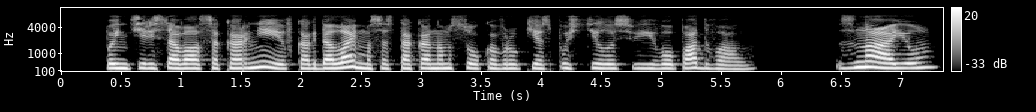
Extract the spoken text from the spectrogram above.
– поинтересовался Корнеев, когда Лайма со стаканом сока в руке спустилась в его подвал. «Знаю»,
